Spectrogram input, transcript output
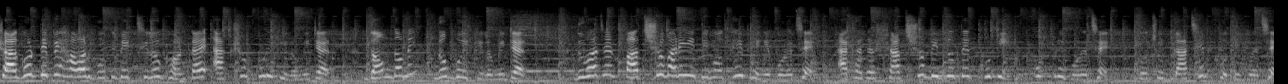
সাগর দ্বীপে হাওয়ার গতিবেগ ছিল ঘন্টায় একশো কুড়ি কিলোমিটার, দমদমে নব্বই কিলোমিটার। দু হাজার পাঁচশো বাড়ি ইতিমধ্যেই ভেঙে পড়েছে। এক হাজার সাতশো বিদ্যুতের খুঁটি উপড়ে পড়েছে। প্রচুর গাছের ক্ষতি হয়েছে।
